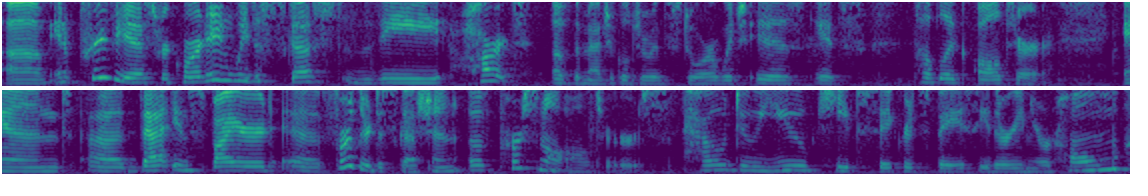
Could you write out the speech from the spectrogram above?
Um, in a previous recording, we discussed the heart of the Magical Druid store, which is its public altar. And uh, that inspired a further discussion of personal altars. How do you keep sacred space either in your home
